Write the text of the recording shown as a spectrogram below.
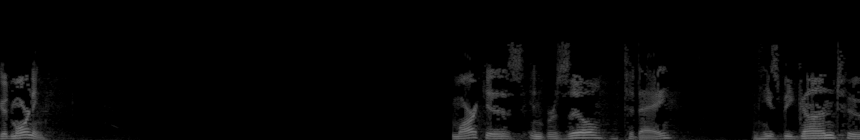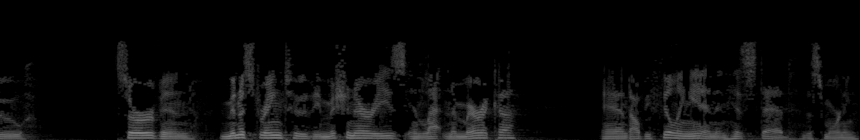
Good morning. Mark is in Brazil today, and he's begun to serve in ministering to the missionaries in Latin America, and I'll be filling in in his stead this morning.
